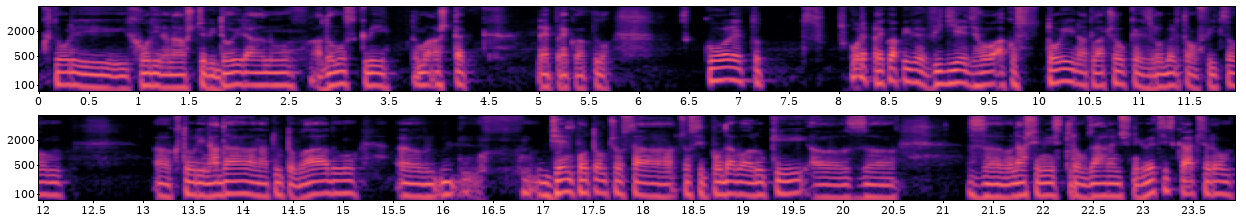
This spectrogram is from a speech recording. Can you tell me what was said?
ktorý chodí na návštevy do Iránu a do Moskvy. To ma až tak neprekvapilo. Skôr je to skôr je prekvapivé vidieť ho, ako stojí na tlačovke s Robertom Ficom, ktorý nadáva na túto vládu. Deň po tom, čo, sa, čo si podával ruky s, s našim ministrom zahraničných vecí s Káčerom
